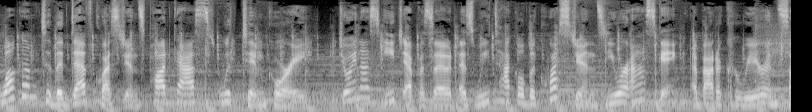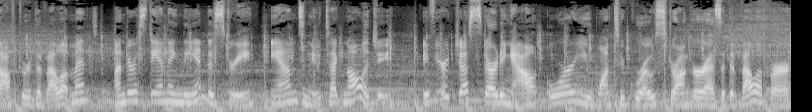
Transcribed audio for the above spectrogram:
Welcome to the Dev Questions podcast with Tim Corey. Join us each episode as we tackle the questions you are asking about a career in software development, understanding the industry, and new technology. If you're just starting out or you want to grow stronger as a developer,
